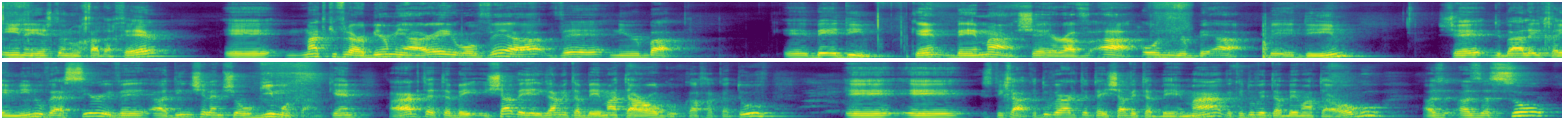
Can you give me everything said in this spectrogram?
הנה יש לנו אחד אחר. Uh, מתקיף לרבי ירמיה הרי רובע ונרבע uh, בעדים, כן? בהמה שרבעה או נרבעה בעדים, שבעלי חיים נינו, והסירי והדין שלהם שהורגים אותם, כן? הרגת את האישה וגם את הבהמה תהרוגו, ככה כתוב. אה, אה, סליחה, כתוב הרגת את האישה ואת הבהמה, וכתוב את הבהמה תהרוגו, אז, אז אסור,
